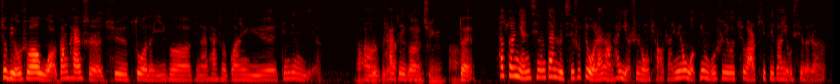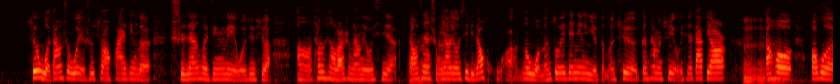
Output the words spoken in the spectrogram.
就比如说我刚开始去做的一个品牌，它是关于电竞椅。啊，嗯它这个年轻啊，对，它虽然年轻，但是其实对我来讲，它也是一种挑战，因为我并不是一个去玩 PC 端游戏的人，所以我当时我也是需要花一定的时间和精力，我去学，嗯，他们想玩什么样的游戏，然后现在什么样的游戏比较火，那我们作为电竞椅怎么去跟他们去有一些搭边儿，嗯嗯，嗯。然后包括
